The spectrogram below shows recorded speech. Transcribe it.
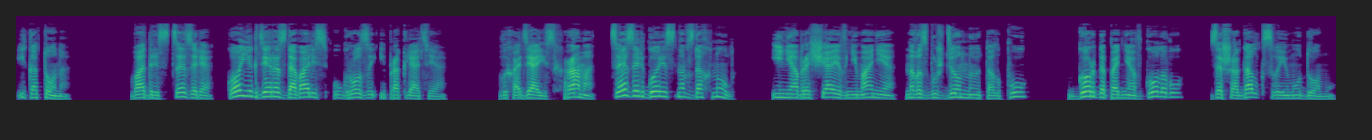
и Катона. В адрес Цезаря кое-где раздавались угрозы и проклятия. Выходя из храма, Цезарь горестно вздохнул и, не обращая внимания на возбужденную толпу, гордо подняв голову, зашагал к своему дому.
